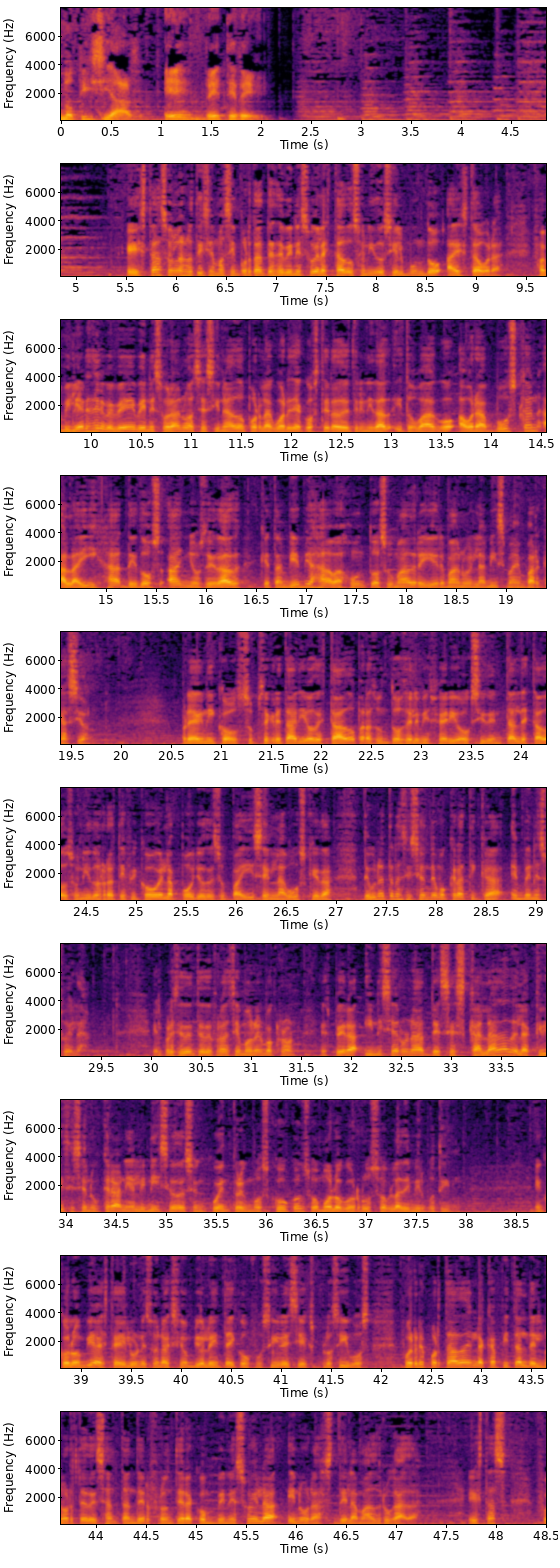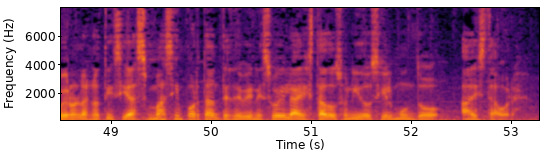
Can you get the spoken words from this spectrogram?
Noticias EBTV. Estas son las noticias más importantes de Venezuela, Estados Unidos y el mundo a esta hora. Familiares del bebé venezolano asesinado por la Guardia Costera de Trinidad y Tobago ahora buscan a la hija de dos años de edad que también viajaba junto a su madre y hermano en la misma embarcación. Brian Nichols, subsecretario de Estado para Asuntos del Hemisferio Occidental de Estados Unidos, ratificó el apoyo de su país en la búsqueda de una transición democrática en Venezuela. El presidente de Francia, Emmanuel Macron, espera iniciar una desescalada de la crisis en Ucrania al inicio de su encuentro en Moscú con su homólogo ruso, Vladimir Putin. En Colombia, este lunes una acción violenta y con fusiles y explosivos fue reportada en la capital del norte de Santander, frontera con Venezuela, en horas de la madrugada. Estas fueron las noticias más importantes de Venezuela, Estados Unidos y el mundo a esta hora.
